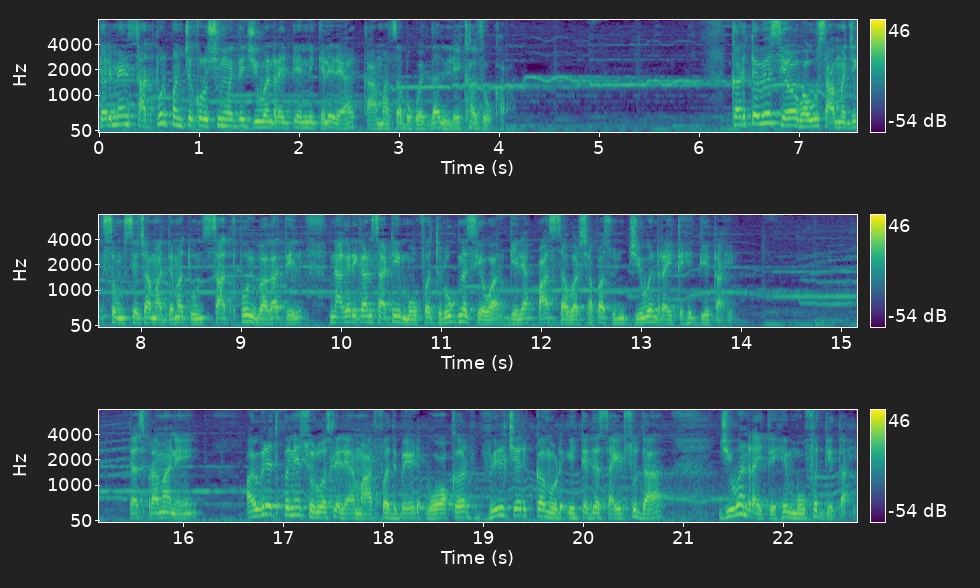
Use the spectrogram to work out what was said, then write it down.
दरम्यान सातपूर पंचक्रोशीमध्ये जीवन रायते यांनी केलेल्या कामाचा बघूया लेखाजोखा. कर्तव्य सेवाभाऊ सामाजिक संस्थेच्या माध्यमातून सातपूर विभागातील नागरिकांसाठी मोफत रुग्ण सेवा गेल्या पाच सहा वर्षापासून जीवन रायते हे देत आहे. त्याचप्रमाणे अविरतपणे सुरू असलेल्या मार्फत बेड वॉकर व्हीलचेअर कमोड इत्यादी साईटसुद्धा जीवन रायते हे मोफत देत आहे.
